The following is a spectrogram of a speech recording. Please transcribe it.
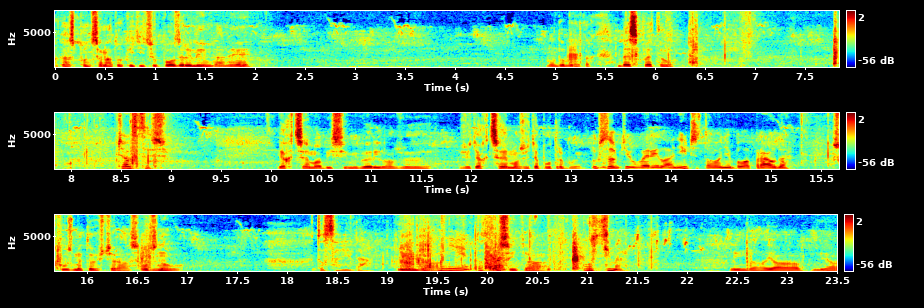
Tak aspoň sa na tú kyticu pozri, Linda, nie? No dobre, tak bez kvetov. Čo chceš? Ja chcem, aby si mi verila, že, že ťa chcem a že ťa potrebujem. Už som ti uverila, nič z toho nebola pravda. Skúsme to ešte raz, od znovu. To sa nedá. Linda, Nie, to sa- prosím ťa. Pusti ma. Linda, ja, ja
